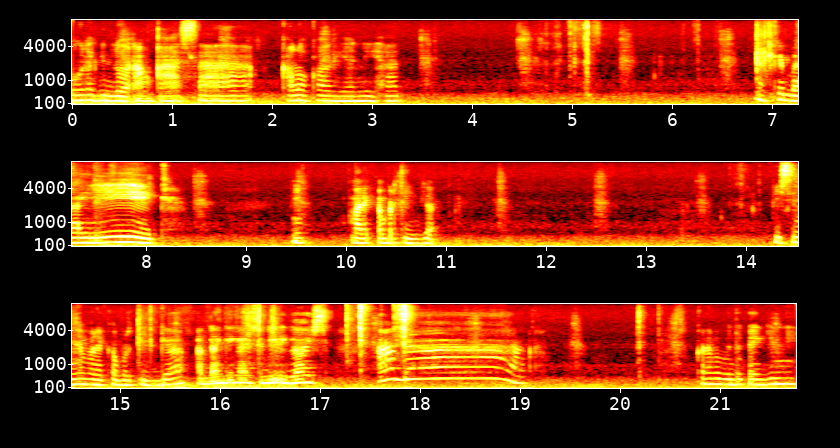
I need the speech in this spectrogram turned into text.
oh lagi di luar angkasa. Kalau kalian lihat. Oke baik. Nih mereka bertiga. Visinya mereka bertiga. Ada lagi guys sendiri guys. Ada. Kenapa bentuk kayak gini?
